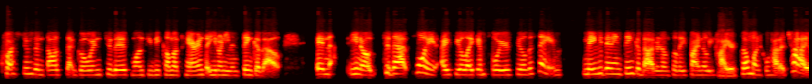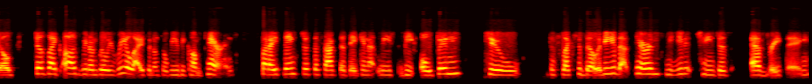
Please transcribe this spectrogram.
questions and thoughts that go into this once you become a parent that you don't even think about. And, you know, to that point, I feel like employers feel the same. Maybe they didn't think about it until they finally mm-hmm. hired someone who had a child. Just like us, we don't really realize it until we become parents. But I think just the fact that they can at least be open to the flexibility that parents need changes everything.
